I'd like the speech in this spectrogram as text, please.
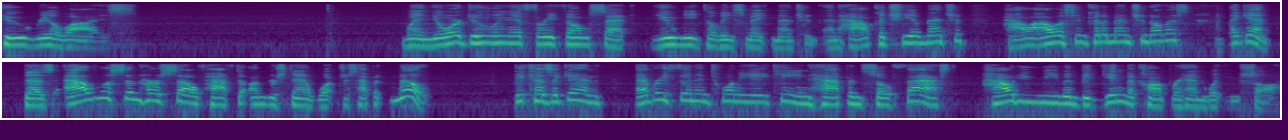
to realize when you're doing a three film set, you need to at least make mention. And how could she have mentioned? How Allison could have mentioned all this? Again, does Allison herself have to understand what just happened? No. Because again, everything in 2018 happened so fast. How do you even begin to comprehend what you saw?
